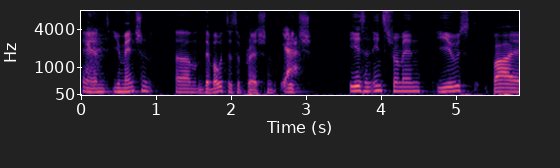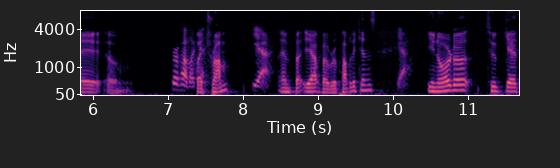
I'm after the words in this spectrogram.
And you mentioned um, the voter suppression, Yeah. which is an instrument used by um, by Trump Yeah, and but yeah by Republicans yeah, in order to get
